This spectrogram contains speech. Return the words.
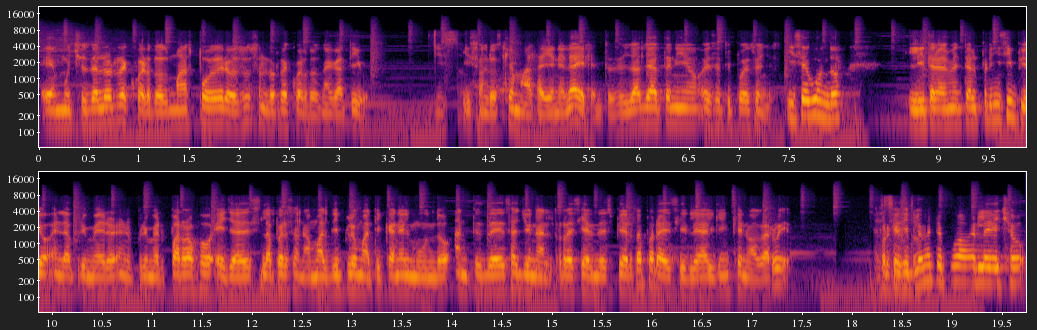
eh, muchos de los recuerdos más poderosos son los recuerdos negativos. Y son los que más hay en el aire. Entonces ella ya ha tenido ese tipo de sueños. Y segundo, literalmente al principio, en, la primera, en el primer párrafo, ella es la persona más diplomática en el mundo antes de desayunar, recién despierta para decirle a alguien que no haga ruido. Porque simplemente pudo haberle dicho,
